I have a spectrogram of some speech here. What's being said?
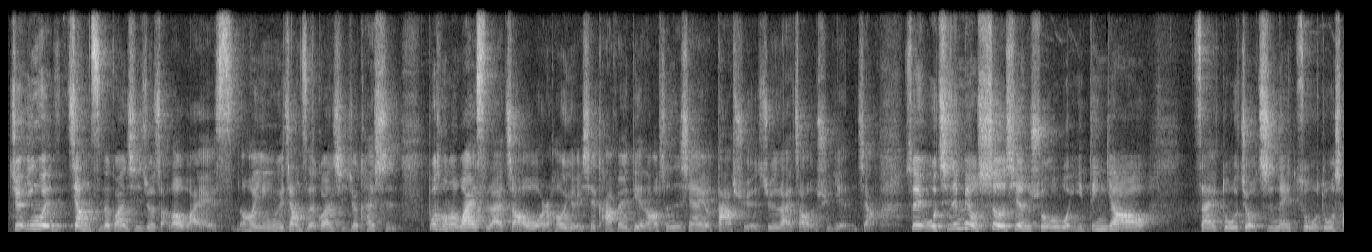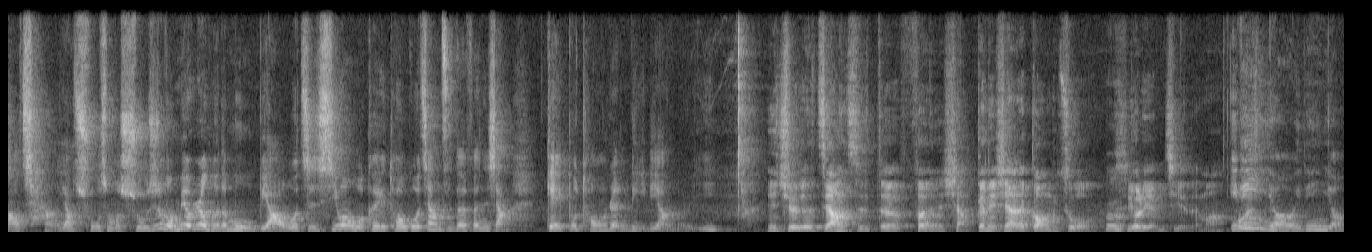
就因为这样子的关系就找到 YS，然后也因为这样子的关系就开始不同的 YS 来找我，然后有一些咖啡店，然后甚至现在有大学就是来找我去演讲，所以我其实没有设限，说我一定要。在多久之内做多少场，要出什么书，就是我没有任何的目标，我只希望我可以透过这样子的分享，给不同人力量而已。你觉得这样子的分享跟你现在的工作是有连结的吗？嗯，一定有，一定有。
